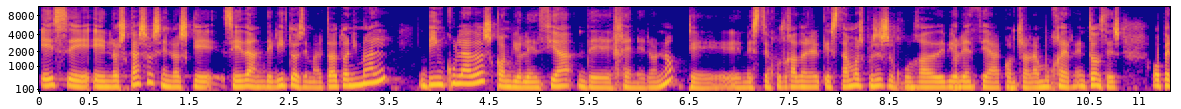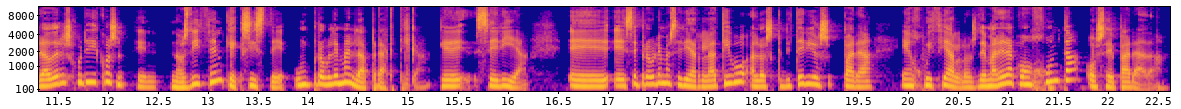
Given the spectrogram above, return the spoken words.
Es eh, en los casos en los que se dan delitos de maltrato animal vinculados con violencia de género, ¿no? Que en este juzgado en el que estamos, pues es un juzgado de violencia contra la mujer. Entonces, operadores jurídicos eh, nos dicen que existe un problema en la práctica, que sería, eh, ese problema sería relativo a los criterios para enjuiciarlos de manera conjunta o separada.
